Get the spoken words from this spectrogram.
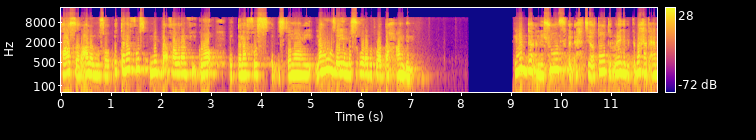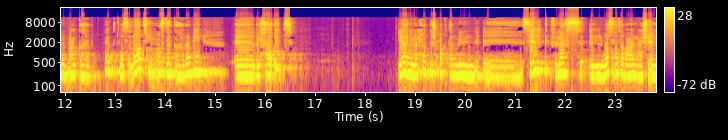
تعثر على المصاب التنفس نبدأ فورا في إجراء التنفس الاصطناعي له زي ما الصورة بتوضح عندنا. نبدأ نشوف الاحتياطات الواجب اتباعها التعامل مع الكهرباء. عدة وصلات في مصدر كهربي بالحائط. يعني ما نحطش أكتر من سلك في نفس الوصلة طبعا عشان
